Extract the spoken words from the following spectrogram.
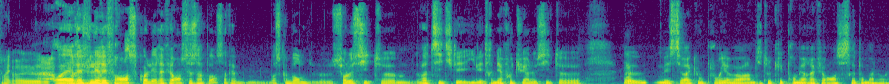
Ouais. ouais, les références, quoi, les références, c'est sympa. Ça fait parce que bon, sur le site, votre site, il est, il est, très bien foutu, hein, le site. mais c'est vrai que vous pourriez avoir un petit truc, les premières références, ce serait pas mal. Ouais.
